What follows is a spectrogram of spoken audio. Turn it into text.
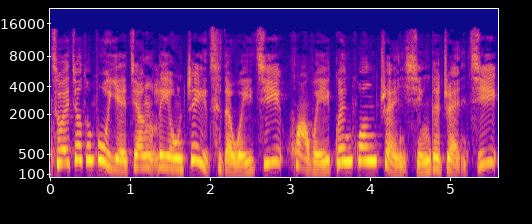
此外，交通部也将利用这一次的危机，化为观光转型的转机，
